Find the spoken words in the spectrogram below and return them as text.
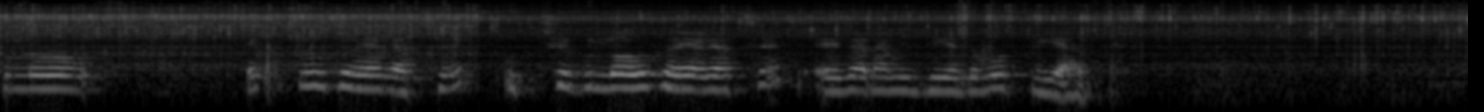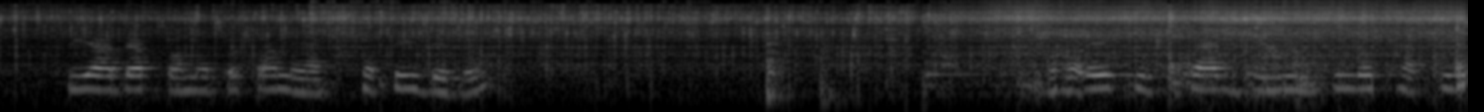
গুলো একটু হয়ে গেছে, উচ্ছেগুলোও হয়ে গেছে, এবার আমি দিয়ে দেবো পেঁয়াজ। পেঁয়াজ আর টমেটোটা আমি একসাথেই দেবো। ঘরে টুকটাক জিনিসগুলো থাকলে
